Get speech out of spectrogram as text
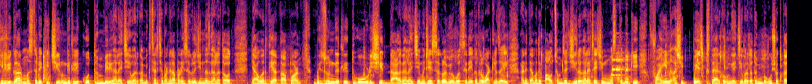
हिरवीगार मस्तपैकी चिरून घेतलेली कोथिंबीर घालायची आहे बरं का. मिक्सरच्या भांड्याला आपण हे सगळे जिन्नस घालत आहोत. त्यावरती आता आपण भिजवून घेतली थोडीशी डाळ घालायची म्हणजे हे सगळं व्यवस्थित एकत्र वाटलं जाईल. आणि त्यामध्ये पाव चमचा जिरं घालायचं याची मस्तपैकी फाईन अशी पेस्ट तयार करून घ्यायची बरं का. तुम्ही बघू शकता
